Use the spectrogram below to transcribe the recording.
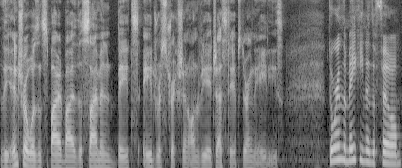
The intro was inspired by the Simon Bates age restriction on VHS tapes during the 80s. During the making of the film,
